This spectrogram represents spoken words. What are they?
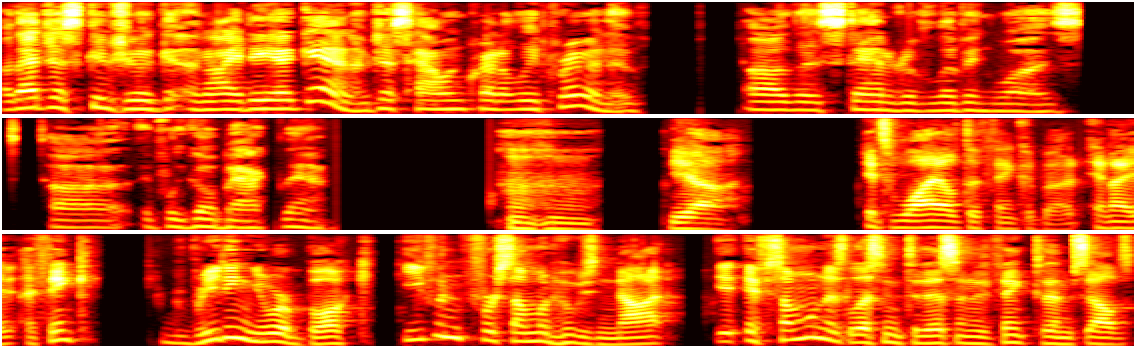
uh, that just gives you an idea again of just how incredibly primitive uh, the standard of living was uh, if we go back then. Mm-hmm. Yeah, it's wild to think about, and I, I think reading your book, even for someone who's not, if someone is listening to this and they think to themselves,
